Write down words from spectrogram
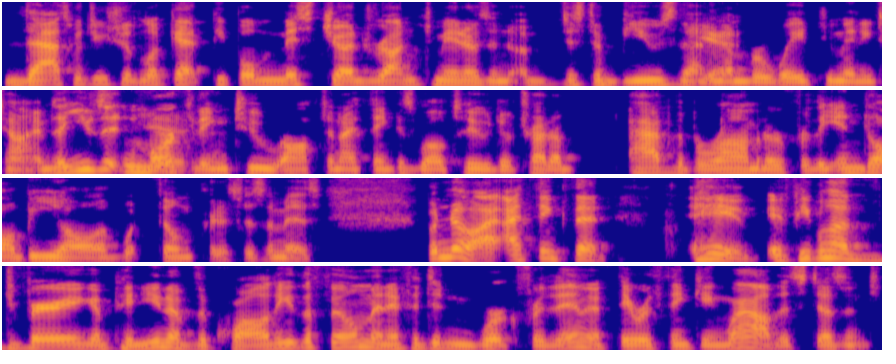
That's what you should look at. People misjudge Rotten Tomatoes and uh, just abuse that Yeah. number way too many times. They use it in Yeah. marketing too often, I think, as well, too, to try to have the barometer for the end all be all of what film criticism is. But no, I, I think that hey, if people have varying opinion of the quality of the film, and if it didn't work for them, if they were thinking, wow, this doesn't,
